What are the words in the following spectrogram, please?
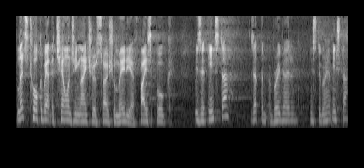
Let's talk about the challenging nature of social media. Facebook, is it Insta? Is that the abbreviated Instagram? Insta?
